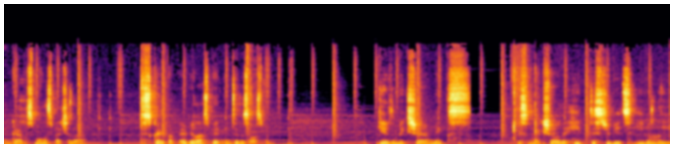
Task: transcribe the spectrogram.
and grab a smaller spatula to scrape up every last bit into the saucepan. Give the mixture a mix. This will make sure the heat distributes evenly.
